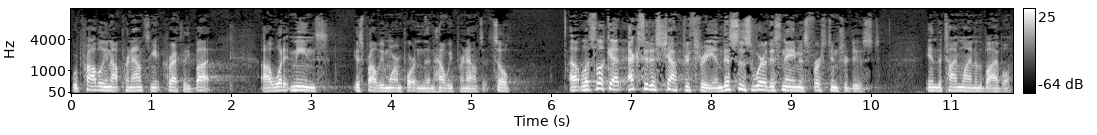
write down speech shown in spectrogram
We're probably not pronouncing it correctly, but uh, what it means is probably more important than how we pronounce it. So uh, let's look at Exodus chapter 3, and this is where this name is first introduced in the timeline of the Bible.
